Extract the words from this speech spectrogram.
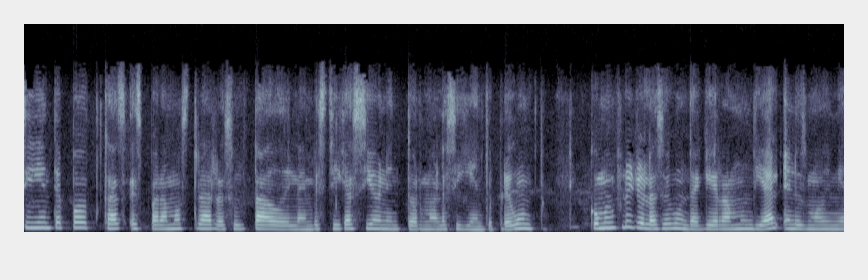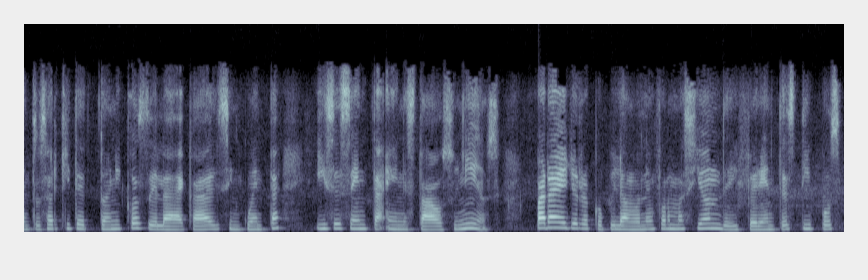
siguiente podcast es para mostrar el resultado de la investigación en torno a la siguiente pregunta. ¿Cómo influyó la Segunda Guerra Mundial en los movimientos arquitectónicos de la década del 50 y 60 en Estados Unidos? Para ello recopilamos la información de diferentes tipos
